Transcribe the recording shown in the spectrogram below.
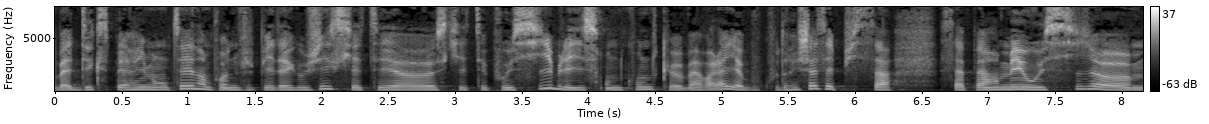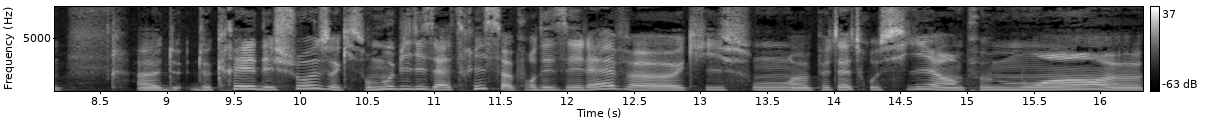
bah, d'expérimenter d'un point de vue pédagogique ce qui était euh, ce qui était possible et ils se rendent compte que bah voilà il y a beaucoup de richesses et puis ça ça permet aussi euh, euh de, créer des choses qui sont mobilisatrices pour des élèves qui sont peut-être aussi un peu moins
